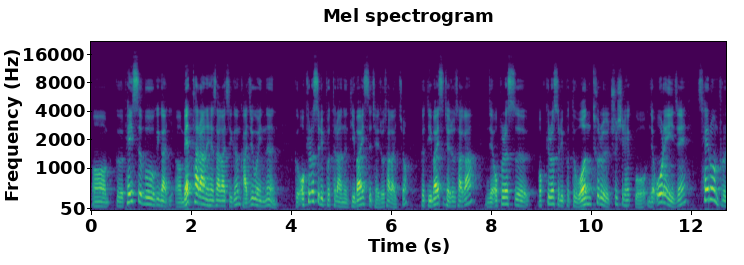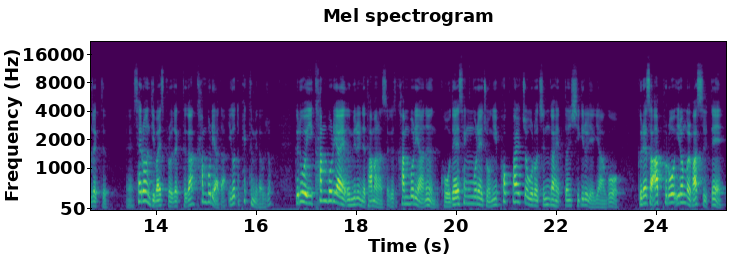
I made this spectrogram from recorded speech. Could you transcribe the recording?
어, 그 페이스북, 그러니까 어, 메타라는 회사가 지금 가지고 있는 그 오큘러스 리프트라는 디바이스 제조사가 있죠. 그 디바이스 제조사가 이제 오큘러스 오큘러스 리프트 1, 2를 출시를 했고 이제 올해 이제 새로운 프로젝트 예, 새로운 디바이스 프로젝트가 캄보리아다. 이것도 팩트입니다. 그죠? 그리고 이 캄보리아의 의미를 이제 담아놨어요. 그래서 캄보리아는 고대 생물의 종이 폭발적으로 증가했던 시기를 얘기하고 그래서 앞으로 이런 걸 봤을 때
